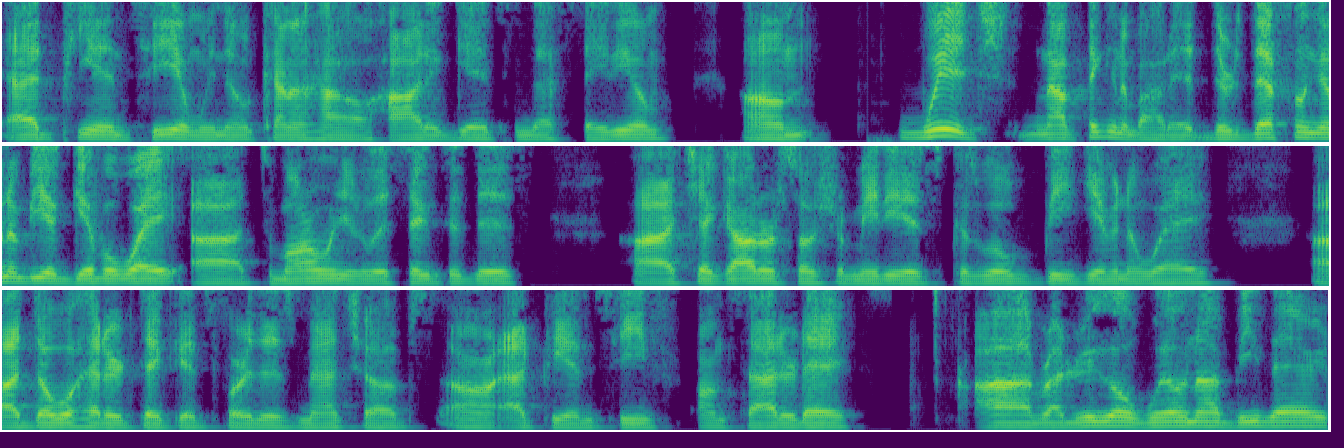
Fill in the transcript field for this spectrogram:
at PNC, and we know kind of how hot it gets in that stadium. Um, which, not thinking about it, there's definitely going to be a giveaway uh, tomorrow when you're listening to this. Uh, check out our social medias because we'll be giving away uh, doubleheader tickets for these matchups uh, at PNC on Saturday. Uh, Rodrigo will not be there.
